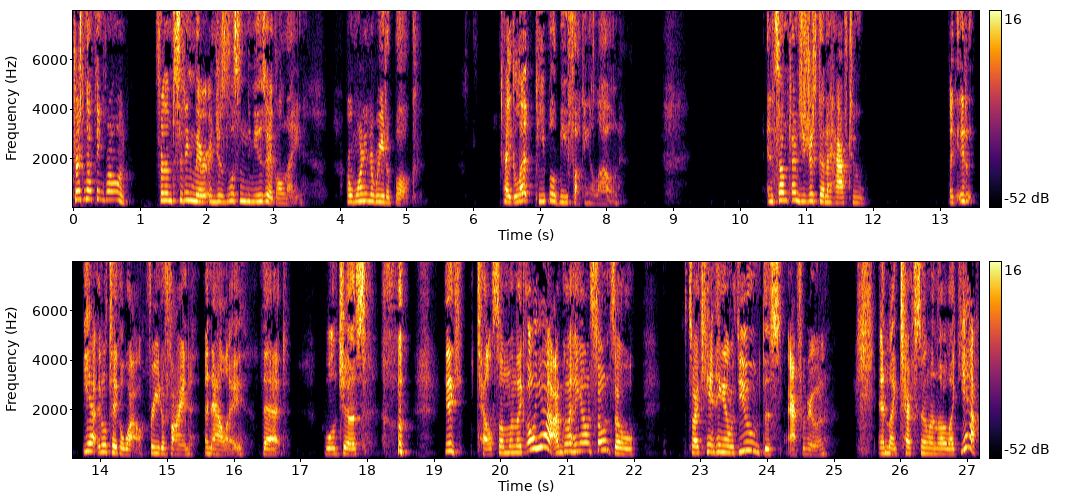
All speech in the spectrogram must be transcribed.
there's nothing wrong for them sitting there and just listening to music all night or wanting to read a book. Like let people be fucking alone. And sometimes you're just gonna have to like it yeah, it'll take a while for you to find an ally that will just like, tell someone like, "Oh yeah, I'm to hang out with so and so, so I can't hang out with you this afternoon," and like text them and they're like, "Yeah,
